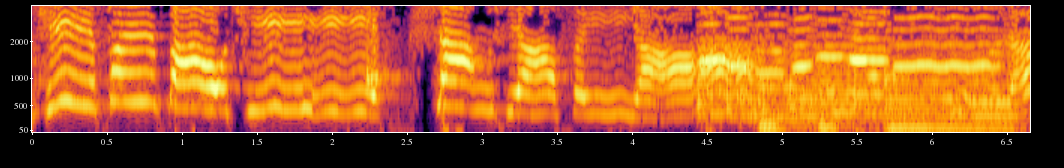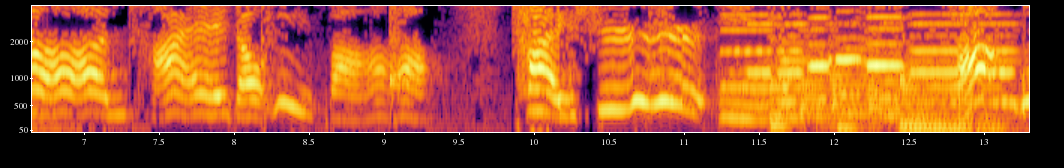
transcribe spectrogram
旗，飞宝旗，上下飞扬。此人抬着一把太师椅，韩国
